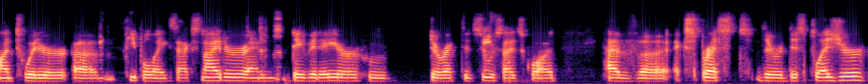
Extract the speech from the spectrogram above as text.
on twitter um, people like Zack snyder and david ayer who directed Suicide Squad have uh, expressed their displeasure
